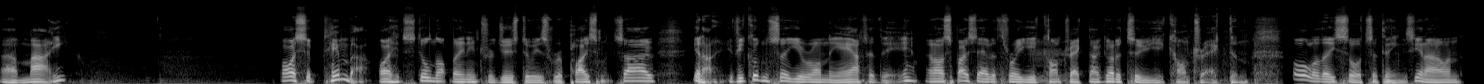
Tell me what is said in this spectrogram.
uh, May by September, I had still not been introduced to his replacement. So, you know, if you couldn't see you were on the outer there, and I was supposed to have a three year mm. contract, I got a two year contract, and all of these sorts of things, you know. And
